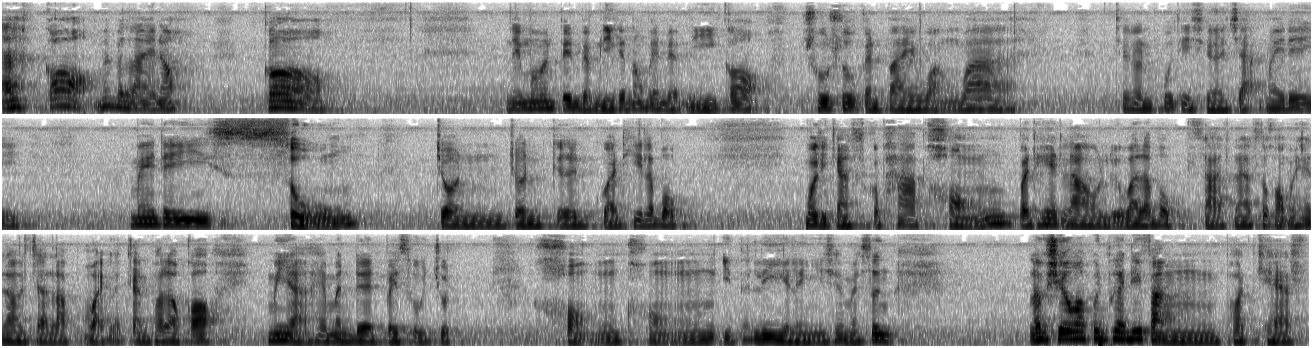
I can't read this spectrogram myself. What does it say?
อะ ก็ไม่เป็นไรเนาะ ก็ ในเมื่อมันเป็นแบบนี้ก็ต้องเป็นแบบนี้ ก็สู้ๆกันไป หวังว่าจำนวนผู้ติดเชื้อจะไม่ได้ ไม่ได้สูงจนจนเกินกว่าที่ระบบ บริการสุขภาพของประเทศเรา หรือว่าระบบสาธารณสุขของประเทศเราจะรับไหวละกัน เพราะเราก็ไม่อยากให้มันเดินไปสู่จุดของของอิตาลีอะไรอย่างนี้ใช่ไหมซึ่ง เราเชื่อว่าเพื่อนๆที่ฟังพอดแคสต์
